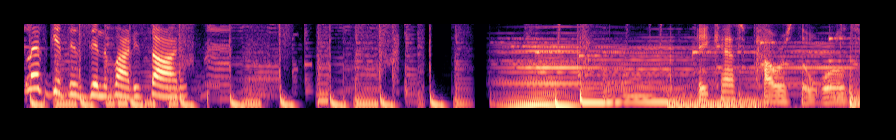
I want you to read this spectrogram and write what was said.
Let's get this dinner party started. ACAST powers the world's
